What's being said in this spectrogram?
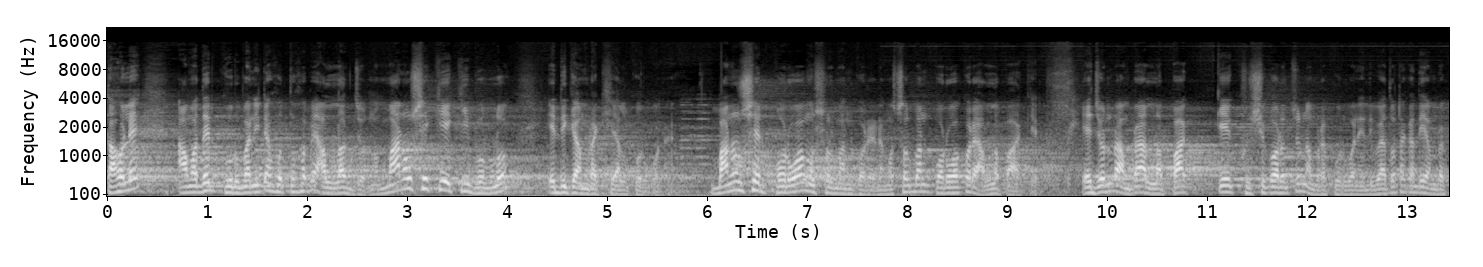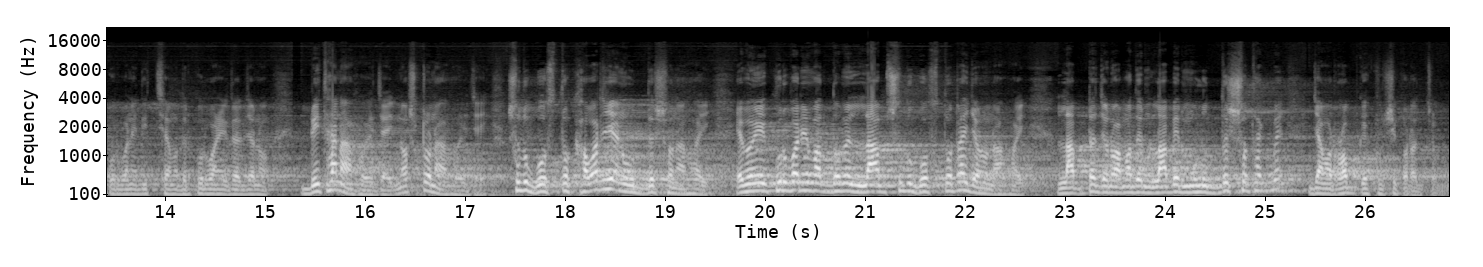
তাহলে আমাদের কুরবানিটা হতে হবে আল্লাহর জন্য। মানুষে কে কি বলল, এদিকে আমরা খেয়াল করব না। মানুষের পরোয়া মুসলমান করে না। মুসলমান পরোয়া করে আল্লাহ পাকের। এজন্য আমরা আল্লাহ পাককে খুশি করার জন্য আমরা কুরবানি দিব। এত টাকা দিয়ে আমরা কোরবানি দিচ্ছি, আমাদের কুরবানিটা যেন বৃথা না হয়ে যায়, নষ্ট না হয়ে যায়। শুধু গোস্ত খাওয়ার যেন উদ্দেশ্য না হয় এবং এই কুরবানির মাধ্যমে লাভ শুধু গোস্তটাই যেন না হয়, লাভটা যেন আমাদের লাভের মূল উদ্দেশ্য থাকবে যে আমার রবকে খুশি করার জন্য।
